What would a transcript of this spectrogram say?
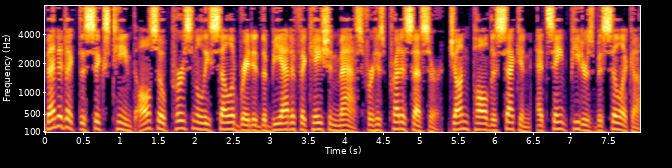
Benedict XVI also personally celebrated the Beatification Mass for his predecessor, John Paul II, at St. Peter's Basilica,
